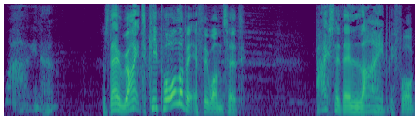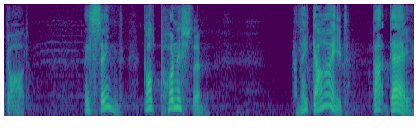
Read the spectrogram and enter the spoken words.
Well, you know, it was their right to keep all of it if they wanted. But actually, they lied before God. They sinned. God punished them. And they died that day.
